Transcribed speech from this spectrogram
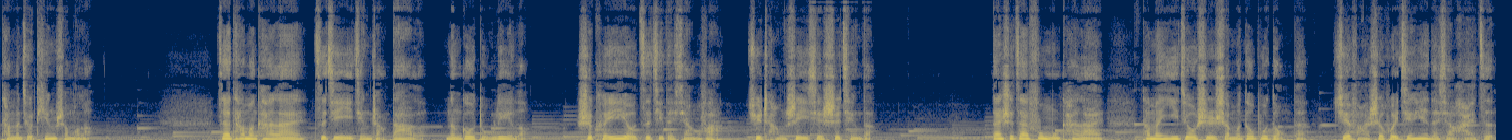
他们就听什么了。在他们看来，自己已经长大了，能够独立了，是可以有自己的想法，去尝试一些事情的。但是在父母看来，他们依旧是什么都不懂的、缺乏社会经验的小孩子，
